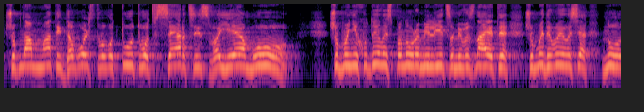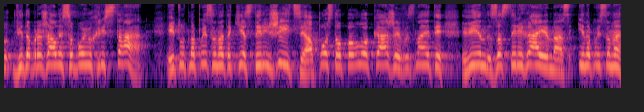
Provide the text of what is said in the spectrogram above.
щоб нам мати довольство отут, от в серці своєму. Щоб ми не ходили з понурими ліцями, ви знаєте, щоб ми дивилися, ну, відображали собою Христа. І тут написано таке: стережіться. Апостол Павло каже, ви знаєте, він застерігає нас. І написано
